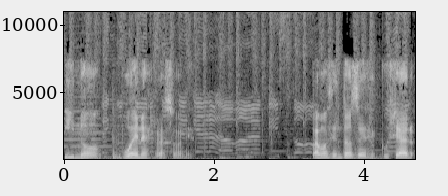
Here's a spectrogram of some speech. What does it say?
y no buenas razones. Vamos entonces a escuchar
